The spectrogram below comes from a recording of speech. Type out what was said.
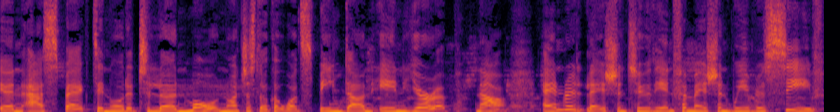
aspect in order to learn more, not just look at what's being done in Europe. Now, in relation to the information we receive,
